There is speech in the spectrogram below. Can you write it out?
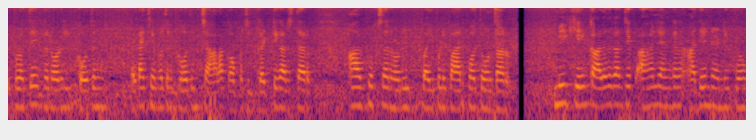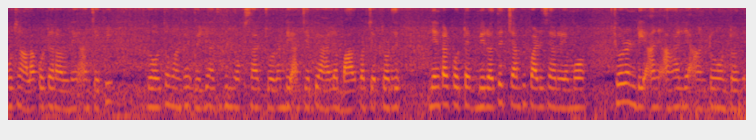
ఎప్పుడైతే ఇంకా రౌడీ గౌతమ్ అటాక్ చేయబోతాడు గౌతమ్ చాలా కోపం వచ్చి గట్టిగా అరుస్తారు. ఆరుకు ఒకసారి రౌడీ భయపడి పారిపోతూ ఉంటారు. మీకేం కాలేదు అని చెప్పి అహల్య అనగానే అదేంటండి? ఫోన్ కొంచెం అలా కొట్టారు వాళ్ళని అని చెప్పి గౌతమ్ అనగా వెళ్ళి అతిథిని ఒకసారి చూడండి అని చెప్పి అహల్య బాధపడి చెప్తుంది. నేను ఇక్కడ కొట్టే మీరు అయితే చంపి పడేశారేమో చూడండి అని అహల్య అంటూ ఉంటుంది.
